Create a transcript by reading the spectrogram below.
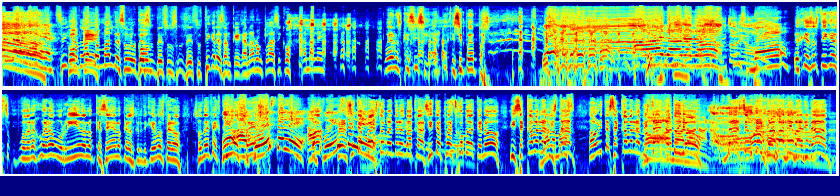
Ándale. Sigue hablando mal de, su, de, sus, de sus tigres, aunque ganaron clásico. Ándale. bueno, es que sí, sí, es que sí puede pasar. Ay, no, no, no. no. Es que esos tigres podrán jugar aburrido, lo que sea, lo que los critiquemos, pero son efectivos. No, pues. apuéstale, apuéstale. Pero sí te apuesto, Andrés Vaca, sí te apuesto, como de que no. Y se acaba la amistad. Ahorita se acaba la amistad entre tú y yo. Nace una nueva rivalidad.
